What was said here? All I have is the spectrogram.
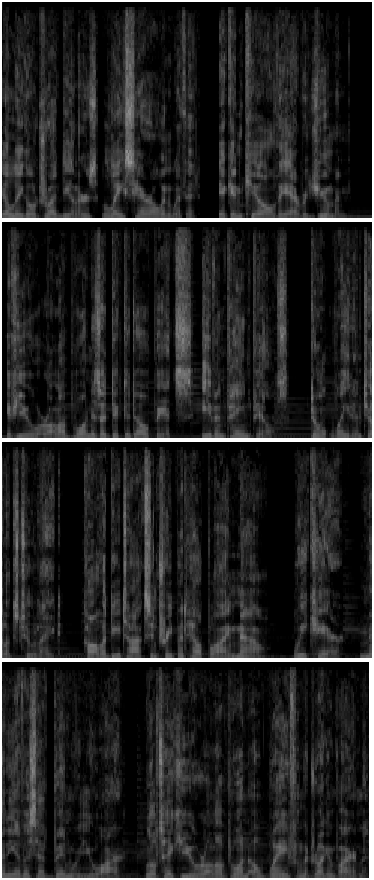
Illegal drug dealers lace heroin with it. It can kill the average human. If you or a loved one is addicted to opiates, even pain pills, don't wait until it's too late. Call the Detox and Treatment Helpline now. We care. Many of us have been where you are. We'll take you or a loved one away from the drug environment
